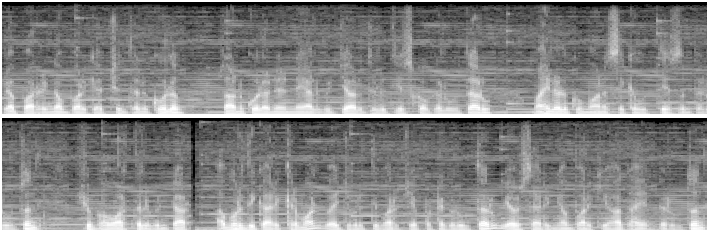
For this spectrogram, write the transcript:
వ్యాపార రంగం వారికి అత్యంత అనుకూలం. సానుకూల నిర్ణయాలు విద్యార్థులు తీసుకోగలుగుతారు. మహిళలకు మానసిక ఉత్తేజం పెరుగుతుంది. శుభవార్తలు వింటారు. అభివృద్ధి కార్యక్రమాలు వైద్య వృత్తి వారు చేపట్టగలుగుతారు. వ్యవసాయ రంగం వారికి ఆదాయం పెరుగుతుంది.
